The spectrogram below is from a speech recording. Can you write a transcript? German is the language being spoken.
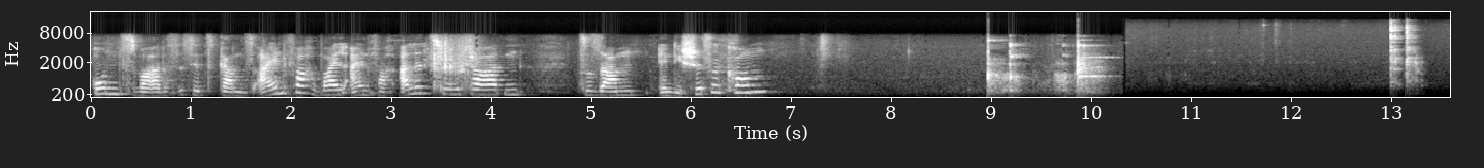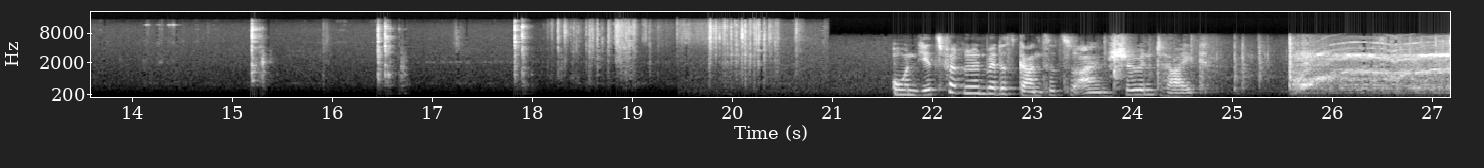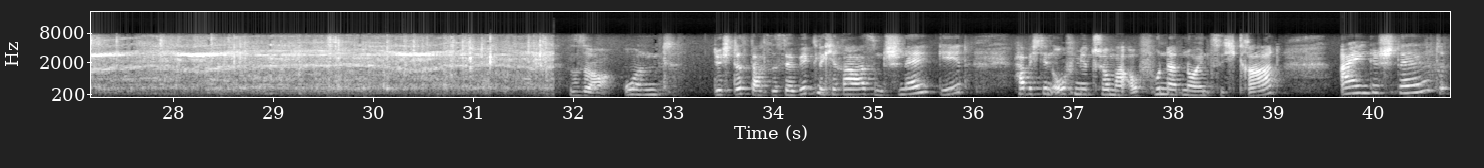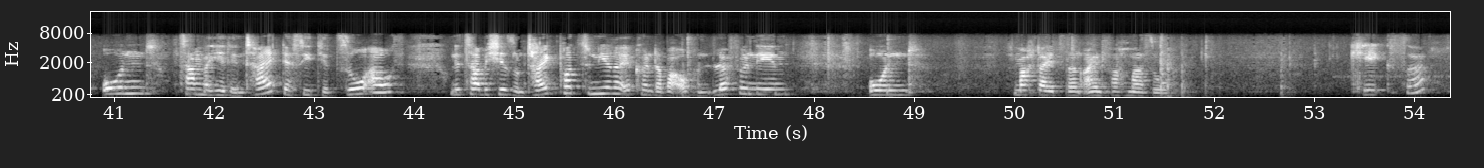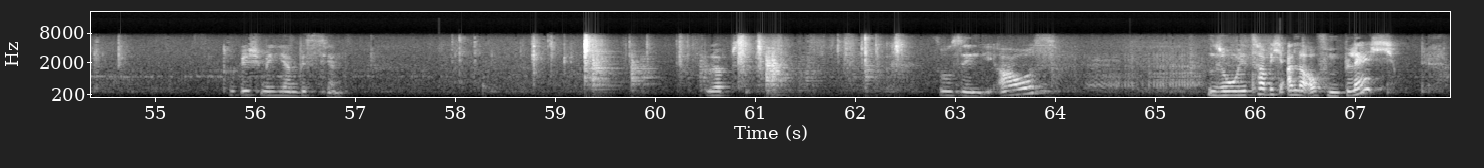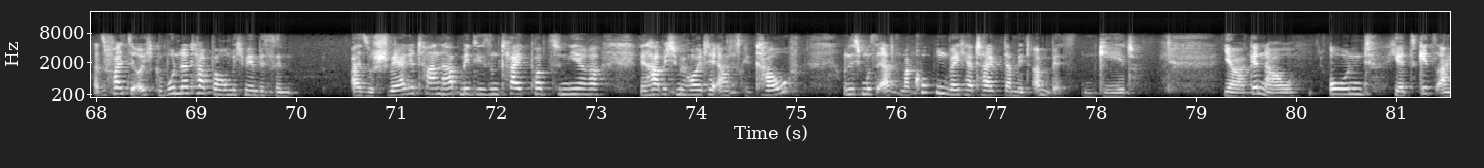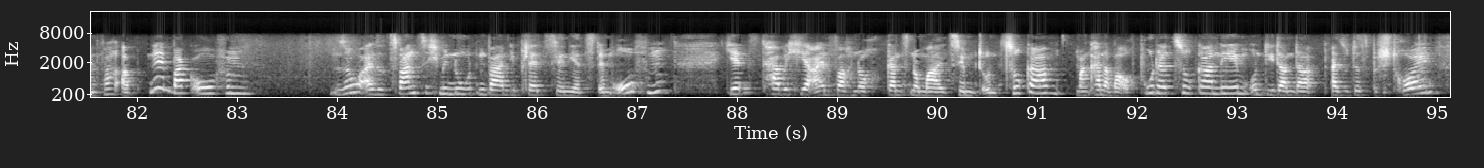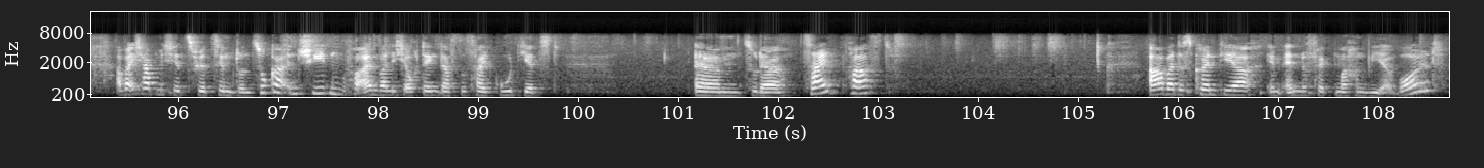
Und zwar, das ist jetzt ganz einfach, weil einfach alle Zutaten zusammen in die Schüssel kommen. Und jetzt verrühren wir das Ganze zu einem schönen Teig. So, und durch das, dass es ja wirklich rasend schnell geht, habe ich den Ofen jetzt schon mal auf 190 Grad eingestellt. Und jetzt haben wir hier den Teig, der sieht jetzt so aus. Und jetzt habe ich hier so einen Teigportionierer, ihr könnt aber auch einen Löffel nehmen. Und mache da jetzt dann einfach mal so Kekse. Drücke ich mir hier ein bisschen. Blöps. So sehen die aus. So, jetzt habe ich alle auf dem Blech. Also falls ihr euch gewundert habt, warum ich mir ein bisschen also schwer getan habe mit diesem Teigportionierer, den habe ich mir heute erst gekauft und ich muss erst mal gucken, welcher Teig damit am besten geht. Ja, genau. Und jetzt geht es einfach ab in den Backofen. So, also 20 Minuten waren die Plätzchen jetzt im Ofen. Jetzt habe ich hier einfach noch ganz normal Zimt und Zucker. Man kann aber auch Puderzucker nehmen und die dann da, also das bestreuen. Aber ich habe mich jetzt für Zimt und Zucker entschieden, vor allem weil ich auch denke, dass das halt gut jetzt ähm, zu der Zeit passt. Aber das könnt ihr im Endeffekt machen, wie ihr wollt.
